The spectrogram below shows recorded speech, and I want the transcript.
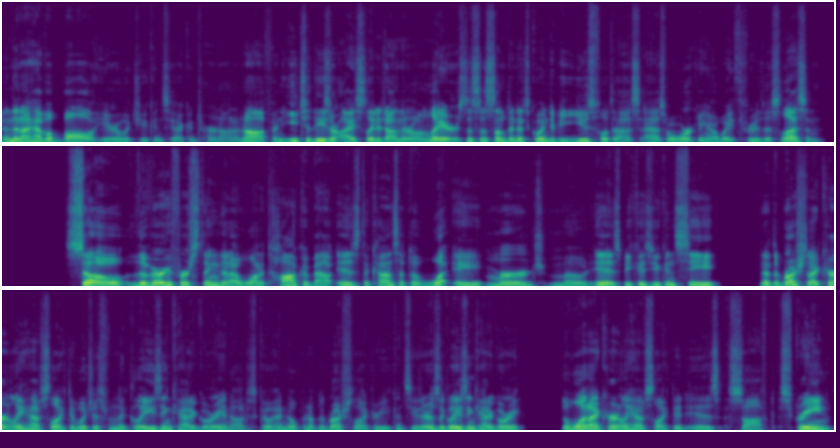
And then I have a ball here, which you can see I can turn on and off. And each of these are isolated on their own layers. This is something that's going to be useful to us as we're working our way through this lesson. So the very first thing that I want to talk about is the concept of what a merge mode is, because you can see that the brush that I currently have selected, which is from the glazing category, and I'll just go ahead and open up the brush selector. You can see there's the glazing category. The one I currently have selected is soft screen.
